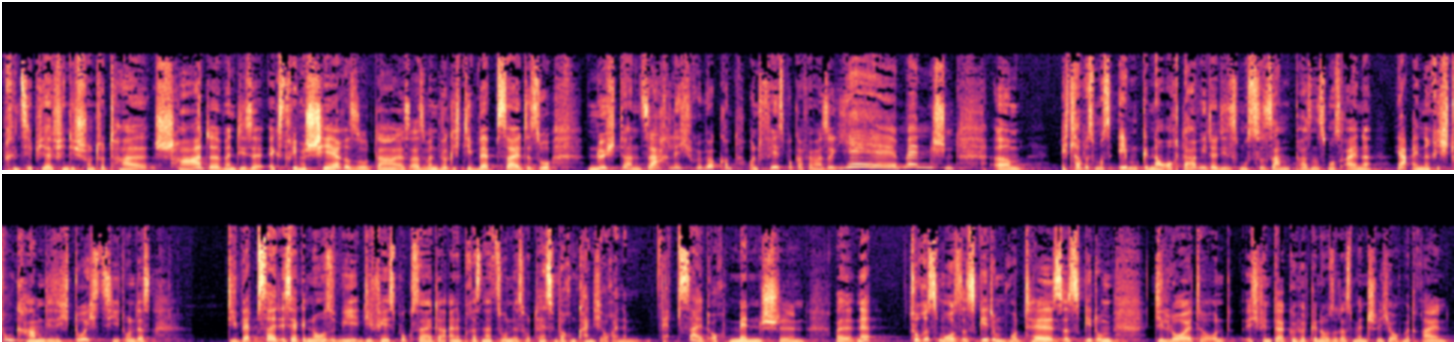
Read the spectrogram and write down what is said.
Prinzipiell finde ich schon total schade, wenn diese extreme Schere so da ist. Also wenn wirklich die Webseite so nüchtern, sachlich rüberkommt und Facebook auf einmal so, yeah, Menschen. Ähm, ich glaube, es muss eben genau auch da wieder dieses muss zusammenpassen. Es muss eine, ja, eine Richtung haben, die sich durchzieht. Und das, die Website ist ja genauso wie die Facebook-Seite eine Präsentation des Hotels. Und warum kann ich auch eine Website auch menscheln? Weil, ne, Tourismus, es geht um Hotels, es geht um die Leute und ich finde, da gehört genauso das Menschliche auch mit rein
